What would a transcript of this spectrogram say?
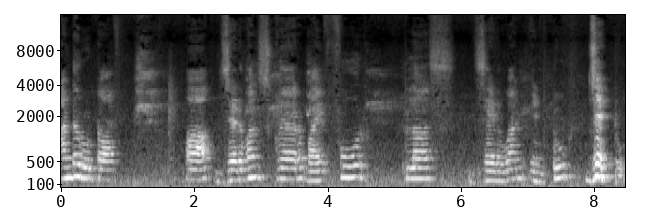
under root of uh, z1 square by 4 plus z1 into z2.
